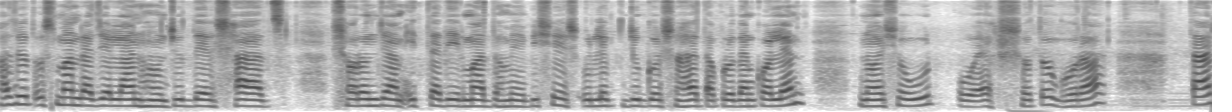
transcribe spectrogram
হজরত উসমান রাজিয়াল্লাহু যুদ্ধের সাজ, সরঞ্জাম ইত্যাদির মাধ্যমে বিশেষ উল্লেখযোগ্য সহায়তা প্রদান করলেন। নয়শো উট ও একশত ঘোড়া তার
